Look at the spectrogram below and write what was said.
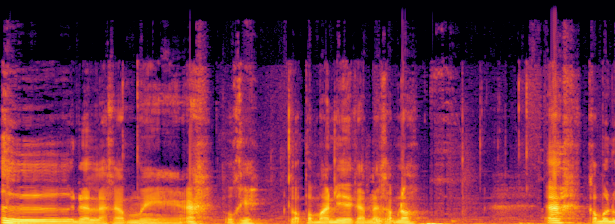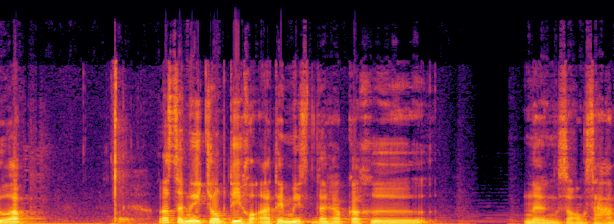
เออนั่นแหละครับแหมอะโอเค ก็ประมาณนี้แล้วกันนะครับเนาะอะก็มาดูครับรัศมีโจมตีของอาร์เทมิสนะครับก็คือหนึ่งสองสาม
